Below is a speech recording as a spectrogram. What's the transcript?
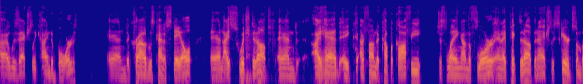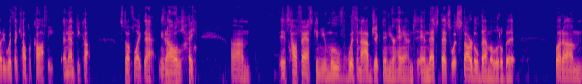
I was actually kind of bored and the crowd was kind of stale and I switched it up and I had a, I found a cup of coffee just laying on the floor and I picked it up and I actually scared somebody with a cup of coffee, an empty cup, stuff like that, you know, like, um, it's how fast can you move with an object in your hand and that's that's what startled them a little bit. But um,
